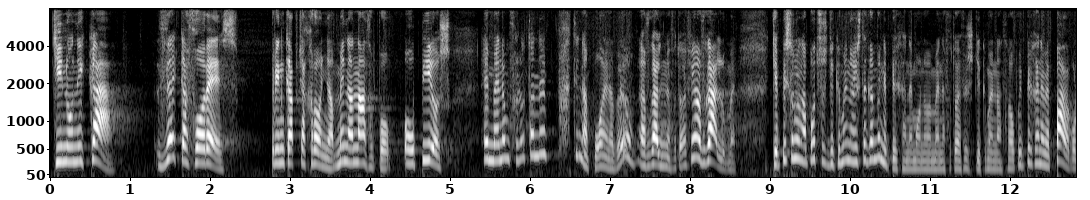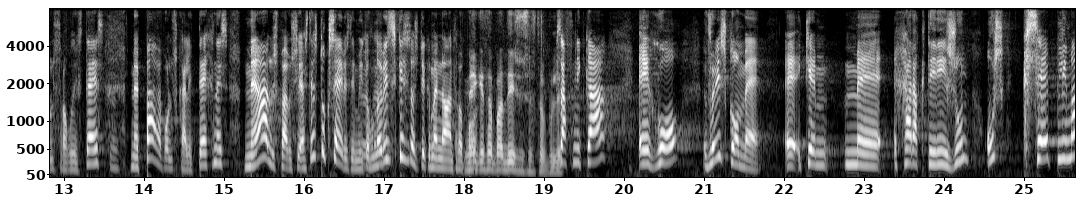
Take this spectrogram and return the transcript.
κοινωνικά δέκα φορές πριν κάποια χρόνια με έναν άνθρωπο ο οποίος εμένα μου φαινόταν. ε, Τι να πω, ένα βέβαιο, να βγάλουμε μια φωτογραφία, να βγάλουμε. Και επίσης θέλω να πω ότι στο συγκεκριμένο Instagram δεν υπήρχαν μόνο με μένα φωτογραφίες του συγκεκριμένου ανθρώπου. Υπήρχαν με πάρα πολλούς τραγουδιστές, με πάρα πολλούς καλλιτέχνες, με άλλους παρουσιαστές. Το ξέρεις, Δημήτρη, το γνωρίζεις και εσύ το συγκεκριμένο άνθρωπο. Ναι, και θα απαντήσω σε αυτό που λέει. Ξαφνικά, εγώ βρίσκομαι ε, και με χαρακτηρίζουν ως ξέπλυμα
